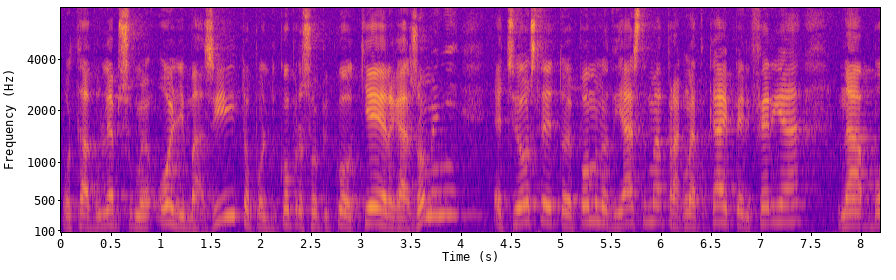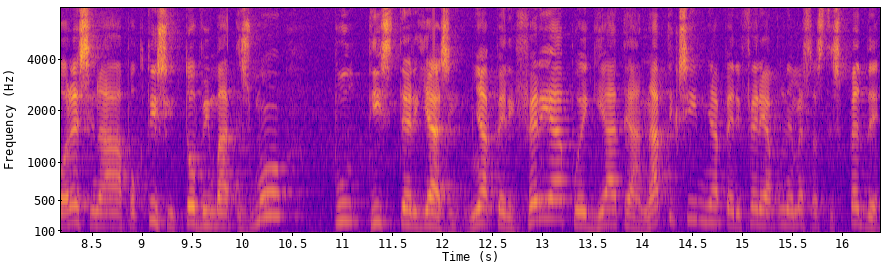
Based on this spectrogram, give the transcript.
ότι θα δουλέψουμε όλοι μαζί, το πολιτικό προσωπικό και οι εργαζόμενοι, έτσι ώστε το επόμενο διάστημα πραγματικά η περιφέρεια να μπορέσει να αποκτήσει το βηματισμό που της ταιριάζει. Μια περιφέρεια που εγγυάται ανάπτυξη, μια περιφέρεια που είναι μέσα στις πέντε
